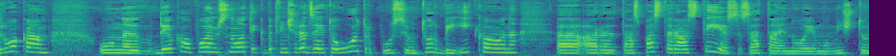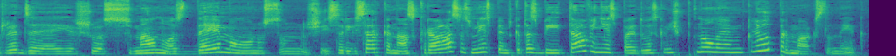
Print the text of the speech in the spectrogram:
un dievkalpojums notika, bet viņš redzēja to otru pusi, un tur bija ikona ar tās pastarās tiesas atainojumu. Viņš tur redzēja šos melnos demonus un šīs arī sarkanās krāsas, un iespējams, ka tas bija tā viņa iespaidos, ka viņš pat nolēma kļūt par mākslinieku.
